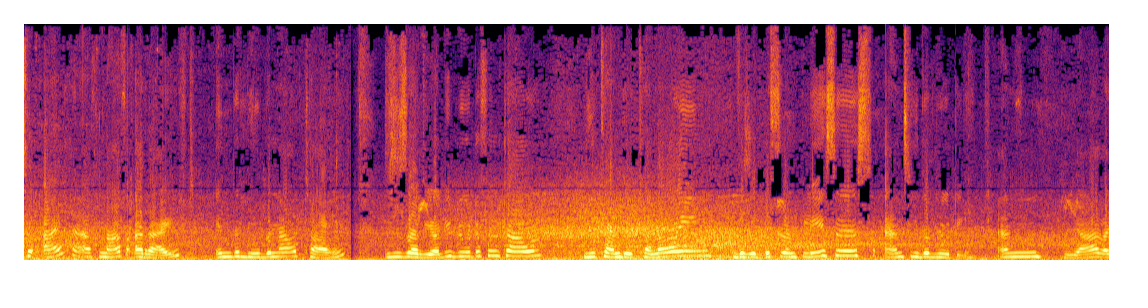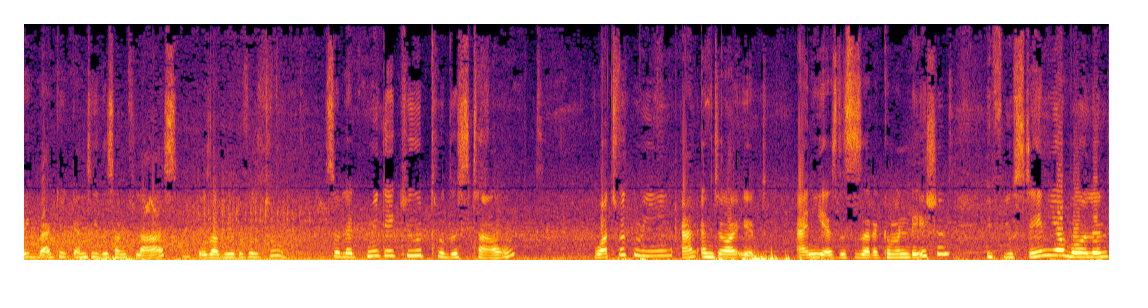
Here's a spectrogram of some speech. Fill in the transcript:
So I have now arrived in the Lübbenau town. This is a really beautiful town. You can do canoeing, visit different places and see the beauty. And yeah, right back you can see the sunflowers. Those are beautiful too. So let me take you through this town. Watch with me and enjoy it. And yes, this is a recommendation. If you stay near Berlin,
